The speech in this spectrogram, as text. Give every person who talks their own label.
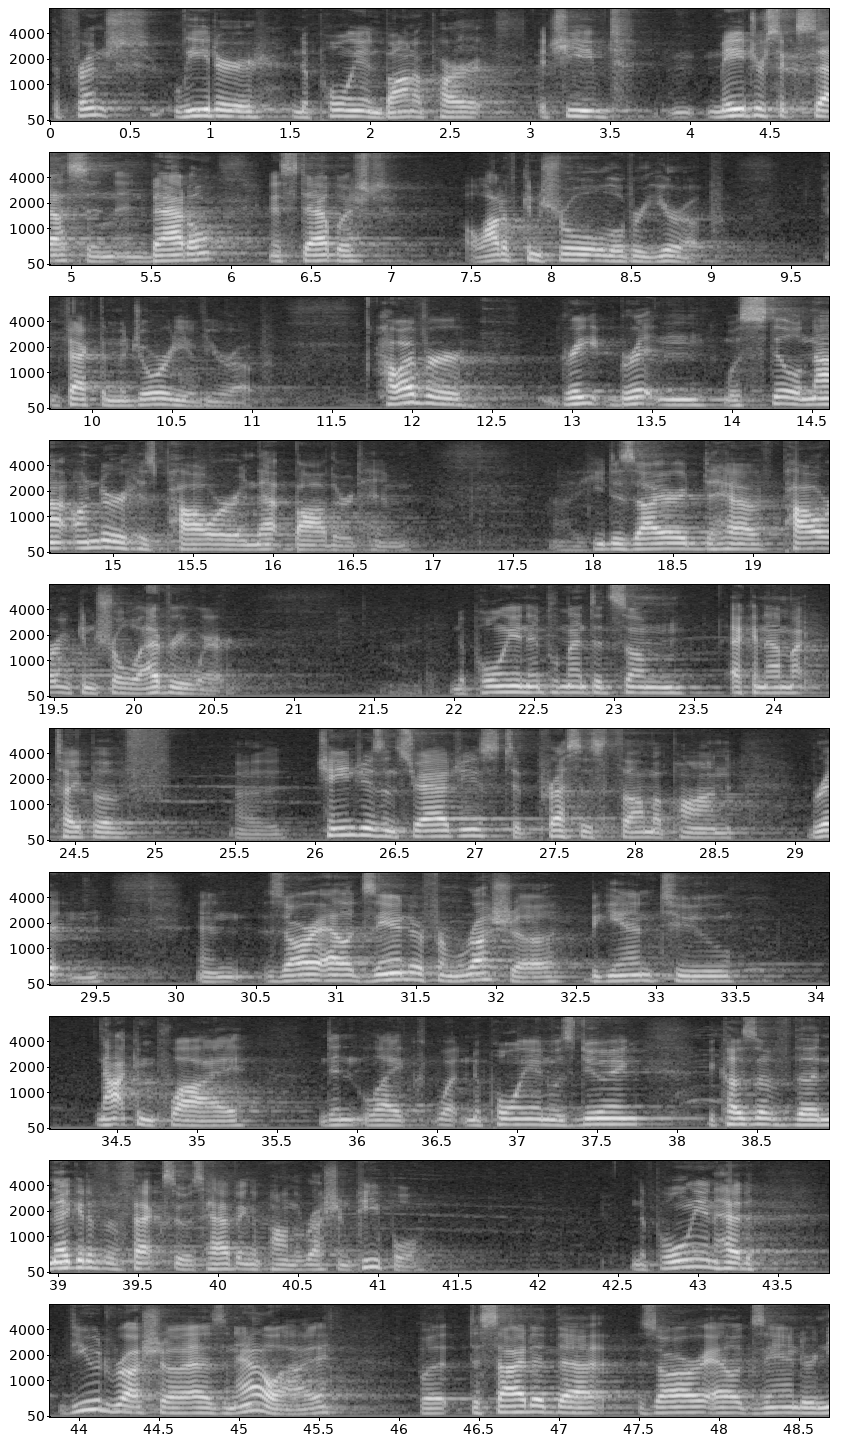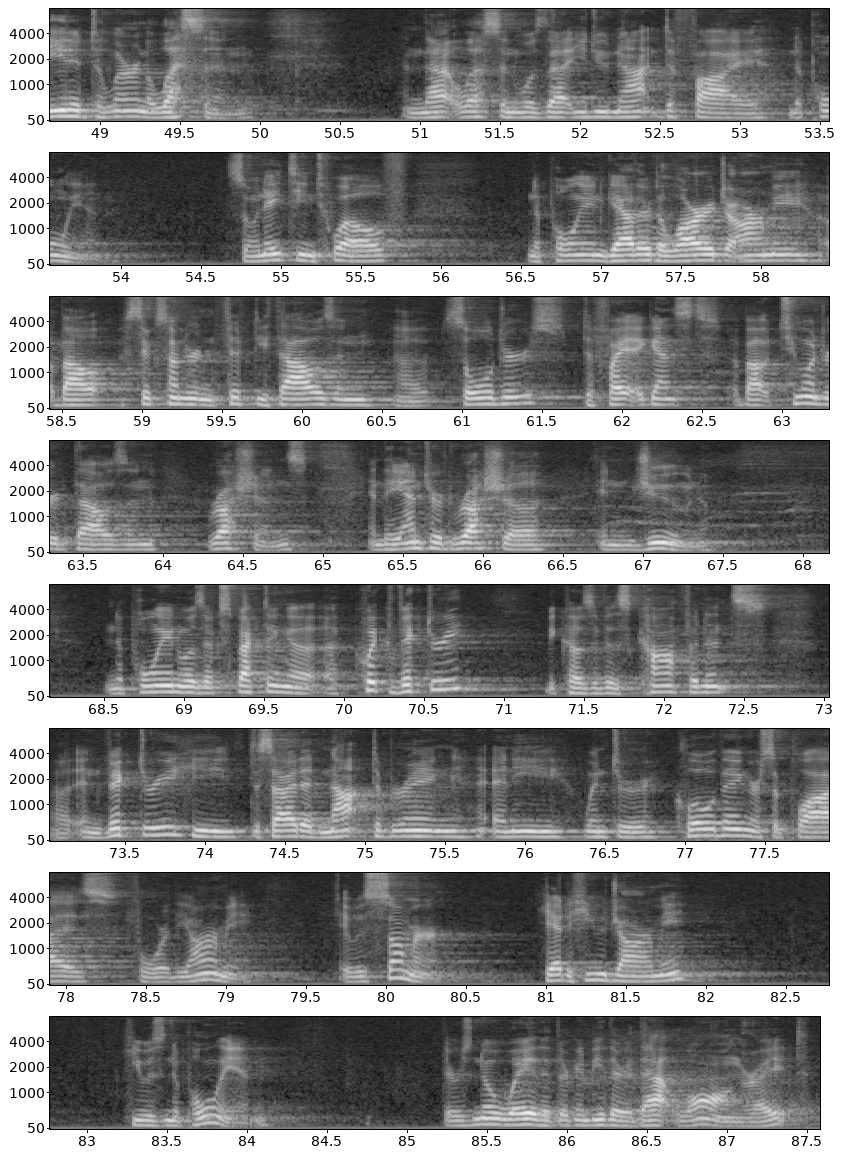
Speaker 1: The French leader Napoleon Bonaparte achieved major success in, in battle and established a lot of control over Europe. In fact, the majority of Europe. However, Great Britain was still not under his power, and that bothered him. Uh, he desired to have power and control everywhere. Napoleon implemented some economic type of uh, changes and strategies to press his thumb upon Britain. And Tsar Alexander from Russia began to not comply, didn't like what Napoleon was doing because of the negative effects it was having upon the Russian people. Napoleon had viewed Russia as an ally, but decided that Tsar Alexander needed to learn a lesson. And that lesson was that you do not defy Napoleon. So in 1812, Napoleon gathered a large army, about 650,000 uh, soldiers, to fight against about 200,000 Russians, and they entered Russia in June. Napoleon was expecting a, a quick victory because of his confidence uh, in victory. He decided not to bring any winter clothing or supplies for the army. It was summer. He had a huge army. He was Napoleon. There's no way that they're going to be there that long, right?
